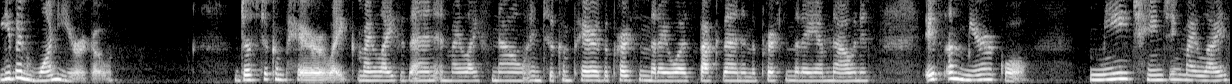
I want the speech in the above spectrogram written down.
even one year ago. Just to compare like my life then and my life now and to compare the person that I was back then and the person that I am now and it's it's a miracle. Me changing my life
